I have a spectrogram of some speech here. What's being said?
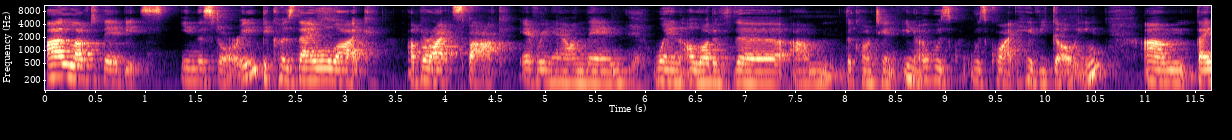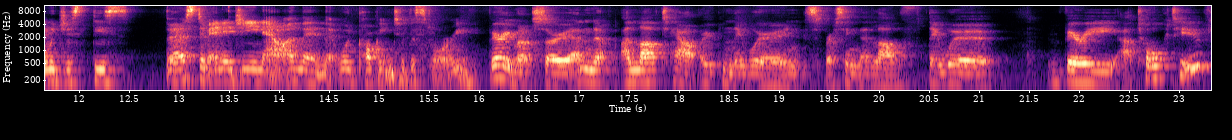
I loved their bits in the story because they were like a bright spark every now and then Yeah. when a lot of the um, the content you know was was quite heavy going. Um, they were just this burst of energy now and then that would pop into the story. Very much so. And I loved how open they were in expressing their love. They were very uh, talkative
